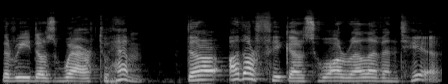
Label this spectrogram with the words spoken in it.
the readers were to him. There are other figures who are relevant here.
